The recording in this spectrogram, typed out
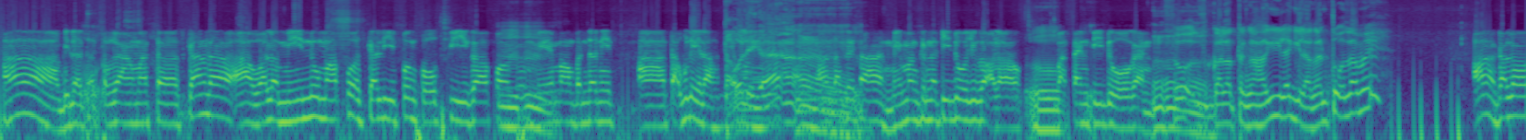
Ha bila tak terang mata sekarang dah ah, walau minum apa sekali pun kopi ke apa hmm. tu memang benda ni ah, tak boleh lah. Tak Memang- boleh ke? Ah, ah. Ah, tak boleh tahan. Memang kena tidur jugalah. Oh. Part time tidur kan. So kalau tengah hari lagi lah ngantuk Zam eh. Ah kalau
